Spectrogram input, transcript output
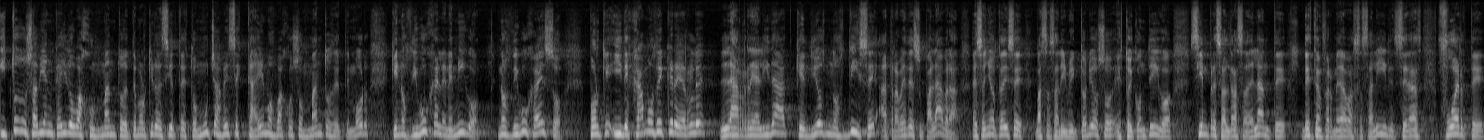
y todos habían caído bajo un manto de temor. Quiero decirte esto, muchas veces caemos bajo esos mantos de temor que nos dibuja el enemigo, nos dibuja eso, porque y dejamos de creerle la realidad que Dios nos dice a través de su palabra. El Señor te dice, vas a salir victorioso, estoy contigo, siempre saldrás adelante, de esta enfermedad vas a salir, serás fuerte,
